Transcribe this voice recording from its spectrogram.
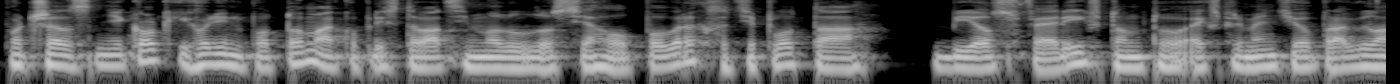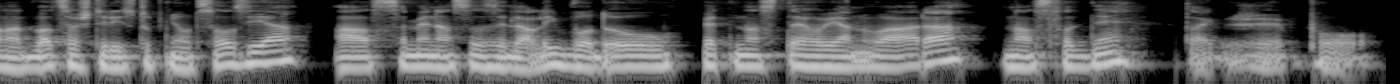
Počas niekoľkých hodín potom, ako pristávací modul dosiahol povrch, sa teplota biosféry v tomto experimente opravila na 24 stupňov Celzia a semena sa zjedali vodou 15. januára následne, takže po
